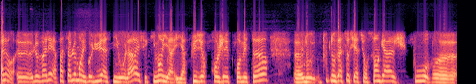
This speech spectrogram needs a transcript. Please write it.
Alors, euh, le Valais a passablement évolué à ce niveau-là. Effectivement, il y a, il y a plusieurs projets prometteurs. Euh, nos, toutes nos associations s'engagent pour euh,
